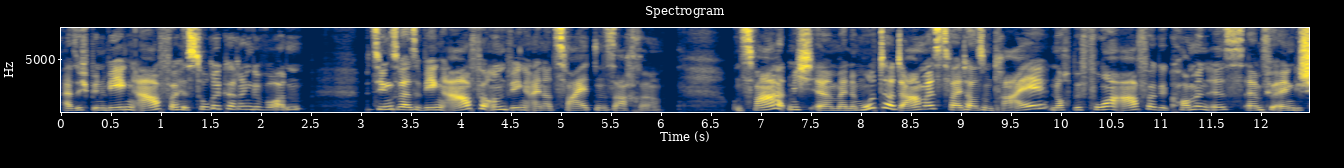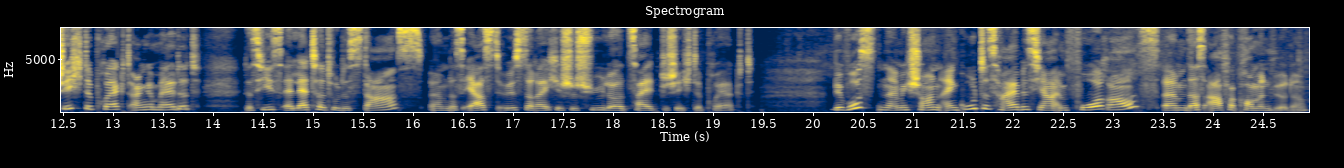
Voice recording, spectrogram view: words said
Also ich bin wegen Arthur Historikerin geworden, beziehungsweise wegen Arthur und wegen einer zweiten Sache. Und zwar hat mich äh, meine Mutter damals 2003, noch bevor AFA gekommen ist, ähm, für ein Geschichteprojekt angemeldet. Das hieß A Letter to the Stars, ähm, das erste österreichische Schüler-Zeitgeschichte-Projekt. Wir wussten nämlich schon ein gutes halbes Jahr im Voraus, ähm, dass AFA kommen würde.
